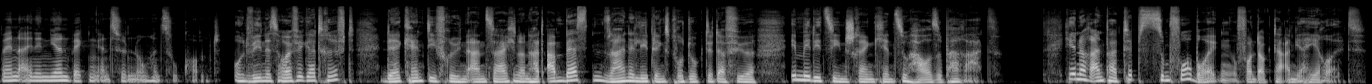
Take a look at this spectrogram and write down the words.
wenn eine Nierenbeckenentzündung hinzukommt. Und wen es häufiger trifft, der kennt die frühen Anzeichen und hat am besten seine Lieblingsprodukte dafür im Medizinschränkchen zu Hause parat. Hier noch ein paar Tipps zum Vorbeugen von Dr. Anja Herold.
